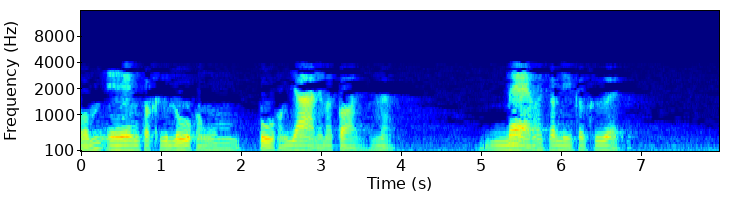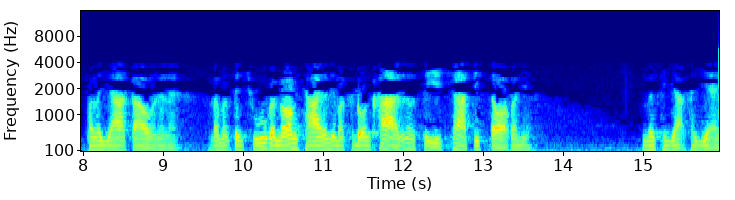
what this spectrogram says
ผมเองก็คือลูกของปู่ของย่าเนี่ยมาก่อนนะแม่เขาก็นี่ก็คือ ภรรยาเก่านั่นแหละแล้วมันเป็นชู้กับน้องชายแล้วเนี่ยมาโดนฆ่าแล้วสี่ชาติติดต่อกันเนี่ย เลยขยะขยง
